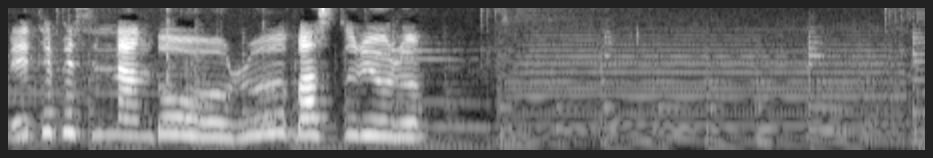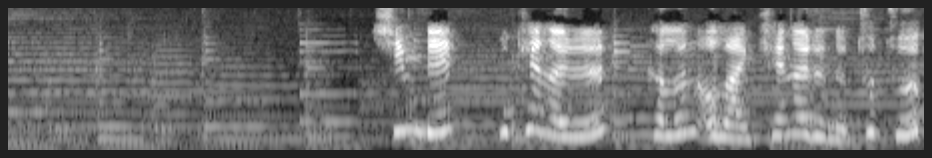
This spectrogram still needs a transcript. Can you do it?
Ve tepesinden doğru bastırıyorum. Şimdi bu kenarı kalın olan kenarını tutup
